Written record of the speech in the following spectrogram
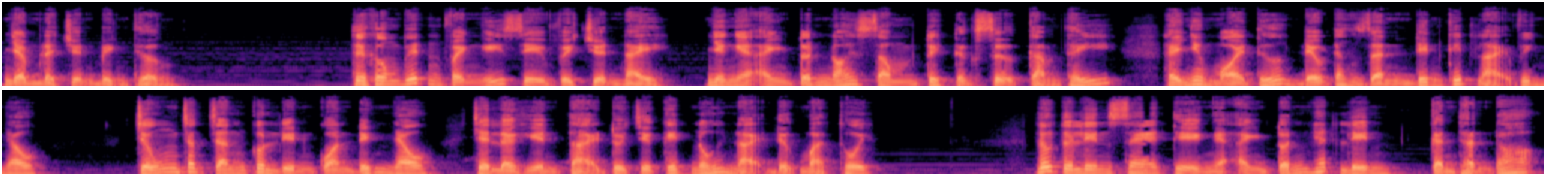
nhầm là chuyện bình thường. Tôi không biết phải nghĩ gì về chuyện này, nhưng nghe anh Tuấn nói xong tôi thực sự cảm thấy hình như mọi thứ đều đang dần liên kết lại với nhau. Chúng chắc chắn có liên quan đến nhau, chỉ là hiện tại tôi chưa kết nối lại được mà thôi. Lúc tôi lên xe thì nghe anh Tuấn hét lên, cẩn thận đó.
